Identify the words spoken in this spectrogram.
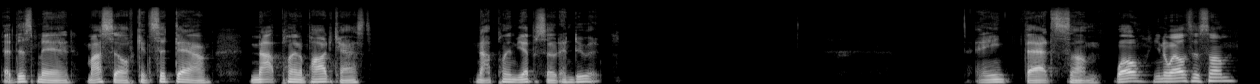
That this man, myself, can sit down, not plan a podcast, not plan the episode, and do it. Ain't that some? Well, you know what else is some?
